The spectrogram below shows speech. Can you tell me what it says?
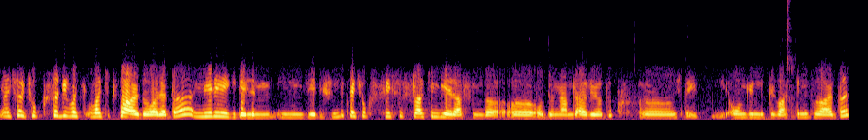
Yani şöyle çok kısa bir vak- vakit vardı o arada. Nereye gidelim diye düşündük ve çok sessiz sakin bir yer aslında e, o dönemde arıyorduk. E, İşte 10 günlük bir vaktimiz vardı.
